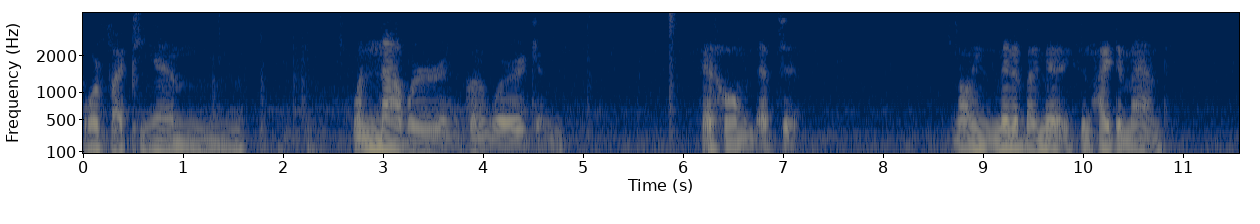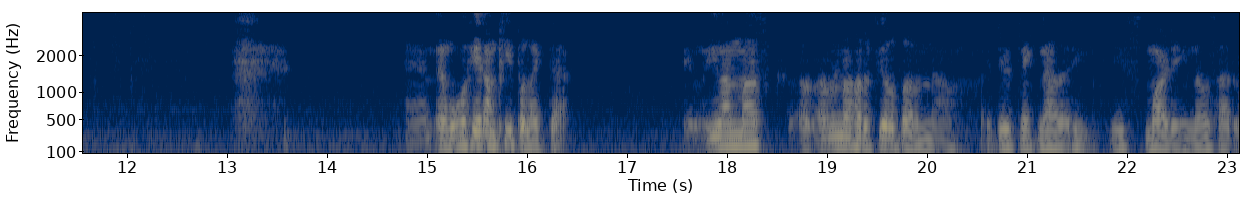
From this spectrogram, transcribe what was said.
4 or 5 p.m. One hour and go to work and head home and that's it. No, he's minute by minute, he's in high demand. And we'll hate on people like that. Elon Musk, I don't know how to feel about him now. I do think now that he, he's smart and he knows how to.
